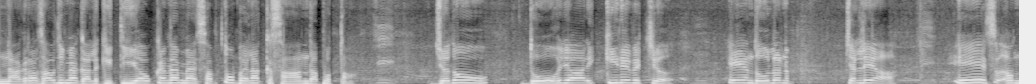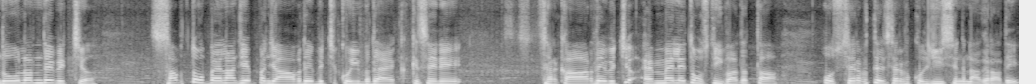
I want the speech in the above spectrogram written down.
ਨਾਗਰਾ ਸਾਹਿਬ ਦੀ ਮੈਂ ਗੱਲ ਕੀਤੀ ਆ ਉਹ ਕਹਿੰਦਾ ਮੈਂ ਸਭ ਤੋਂ ਪਹਿਲਾਂ ਕਿਸਾਨ ਦਾ ਪੁੱਤ ਜੀ। ਜਦੋਂ 2021 ਦੇ ਵਿੱਚ ਇਹ ਅੰਦੋਲਨ ਚੱਲਿਆ ਇਸ ਅੰਦੋਲਨ ਦੇ ਵਿੱਚ ਸਭ ਤੋਂ ਪਹਿਲਾਂ ਜੇ ਪੰਜਾਬ ਦੇ ਵਿੱਚ ਕੋਈ ਵਿਧਾਇਕ ਕਿਸੇ ਨੇ ਸਰਕਾਰ ਦੇ ਵਿੱਚ ਐਮਐਲਏ ਤੋਂ ਅਸਤੀਫਾ ਦਿੱਤਾ ਉਹ ਸਿਰਫ ਤੇ ਸਿਰਫ ਕੁਲਜੀਤ ਸਿੰਘ ਨਾਗਰਾ ਦੇ।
